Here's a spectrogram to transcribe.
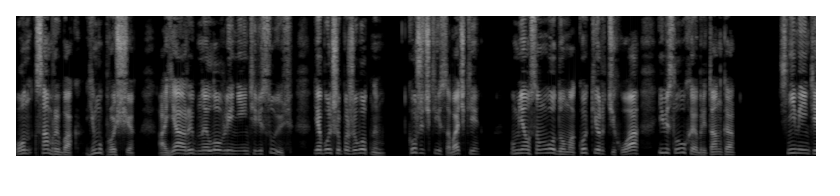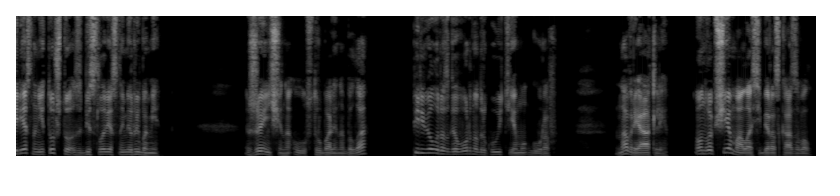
Он сам рыбак, ему проще. А я рыбной ловлей не интересуюсь. Я больше по животным. Кошечки, собачки. У меня у самого дома кокер, чихуа и веслоухая британка. С ними интересно не то, что с бессловесными рыбами. Женщина у Струбалина была? Перевел разговор на другую тему Гуров. Навряд ли. Он вообще мало о себе рассказывал.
